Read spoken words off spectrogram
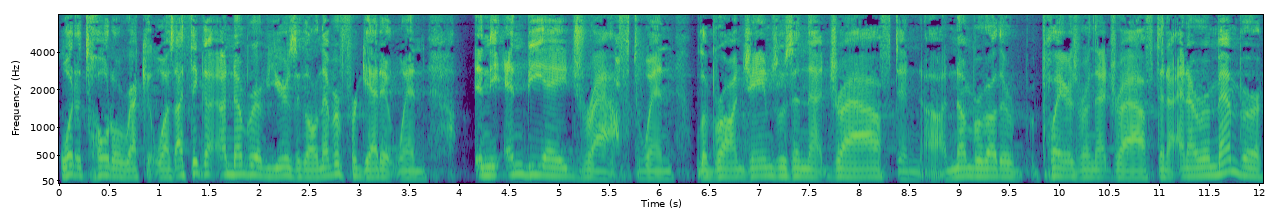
what a total wreck it was. I think a, a number of years ago i'll never forget it when in the NBA draft when LeBron James was in that draft and uh, a number of other players were in that draft. And I, and I remember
